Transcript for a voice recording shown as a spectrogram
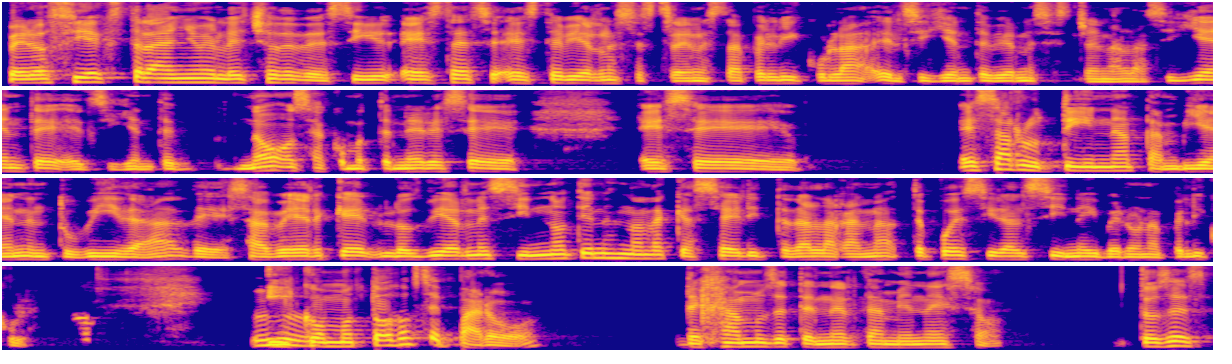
Pero sí extraño el hecho de decir, este, este viernes se estrena esta película, el siguiente viernes se estrena la siguiente, el siguiente, no, o sea, como tener ese, ese, esa rutina también en tu vida de saber que los viernes, si no tienes nada que hacer y te da la gana, te puedes ir al cine y ver una película. Y como todo se paró, dejamos de tener también eso. Entonces,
